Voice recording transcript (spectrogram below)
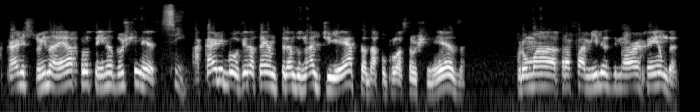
A carne suína é a proteína do chinês. Sim. A carne bovina está entrando na dieta da população chinesa para famílias de maior renda,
